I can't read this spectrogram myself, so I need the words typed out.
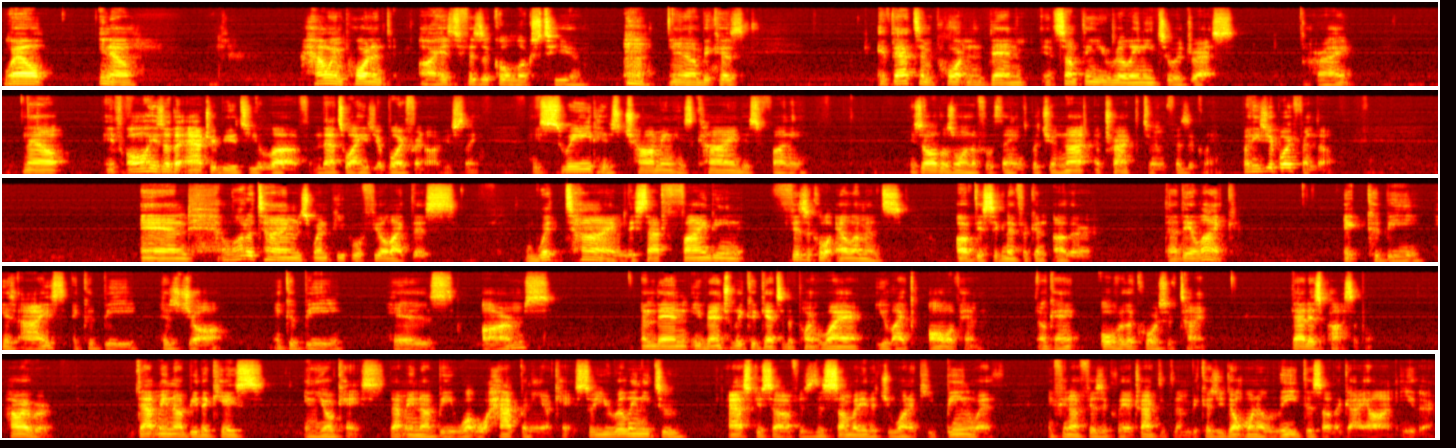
Well, you know, how important are his physical looks to you? you know, because if that's important, then it's something you really need to address. All right? Now, if all his other attributes you love, and that's why he's your boyfriend, obviously. He's sweet, he's charming, he's kind, he's funny. He's all those wonderful things, but you're not attracted to him physically. But he's your boyfriend, though. And a lot of times when people feel like this, with time, they start finding physical elements of the significant other that they like. It could be his eyes, it could be his jaw, it could be his arms, and then eventually could get to the point where you like all of him, okay, over the course of time. That is possible. However, that may not be the case in your case. That may not be what will happen in your case. So you really need to ask yourself, is this somebody that you want to keep being with if you're not physically attracted to them? Because you don't want to lead this other guy on either.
